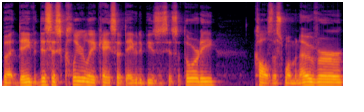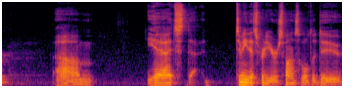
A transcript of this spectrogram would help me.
but David. This is clearly a case of David abuses his authority, calls this woman over. Um, yeah, it's to me that's pretty irresponsible to do.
